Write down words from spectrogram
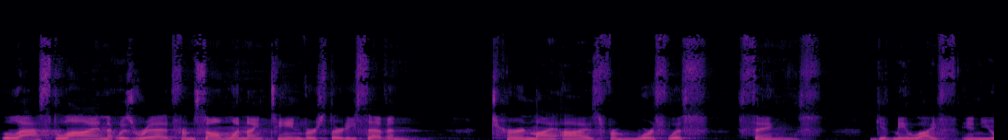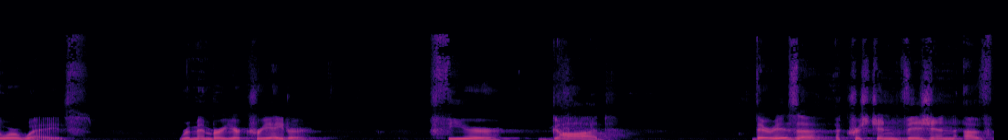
last line that was read from Psalm 119, verse 37 Turn my eyes from worthless things Give me life in your ways. Remember your Creator. Fear God. There is a, a, Christian vision of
